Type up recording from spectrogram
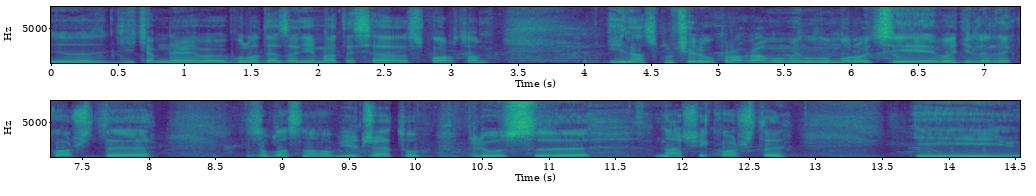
е, дітям не було де займатися спортом. І нас включили у програму. Минулому році виділені кошти з обласного бюджету, плюс е, наші кошти. І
